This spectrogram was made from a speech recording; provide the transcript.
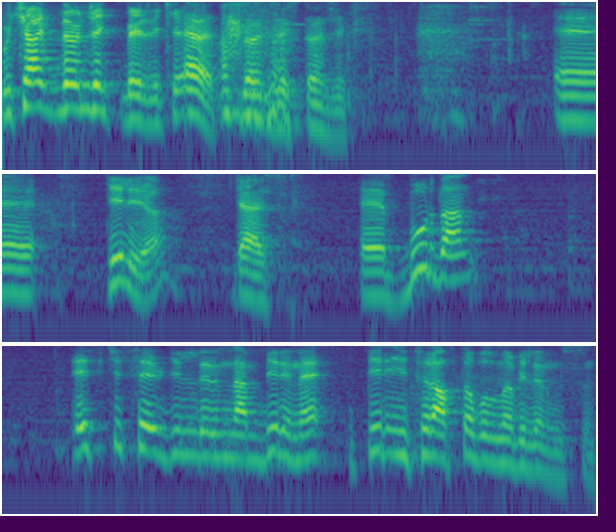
Bu çark dönecek belli ki. Evet dönecek dönecek. Ee, geliyor. Gelsin. Ee, buradan eski sevgililerinden birine bir itirafta bulunabilir misin?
